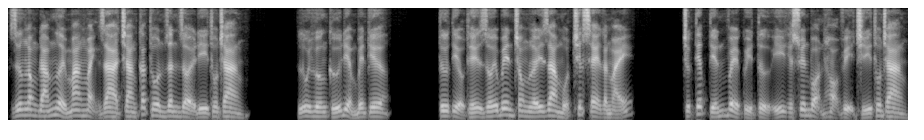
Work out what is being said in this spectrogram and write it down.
Dương long đám người mang mạnh ra trang các thôn dân rời đi thôn trang lùi hướng cứ điểm bên kia. Từ tiểu thế giới bên trong lấy ra một chiếc xe gắn máy trực tiếp tiến về quỷ tử y xuyên bọn họ vị trí thôn trang.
